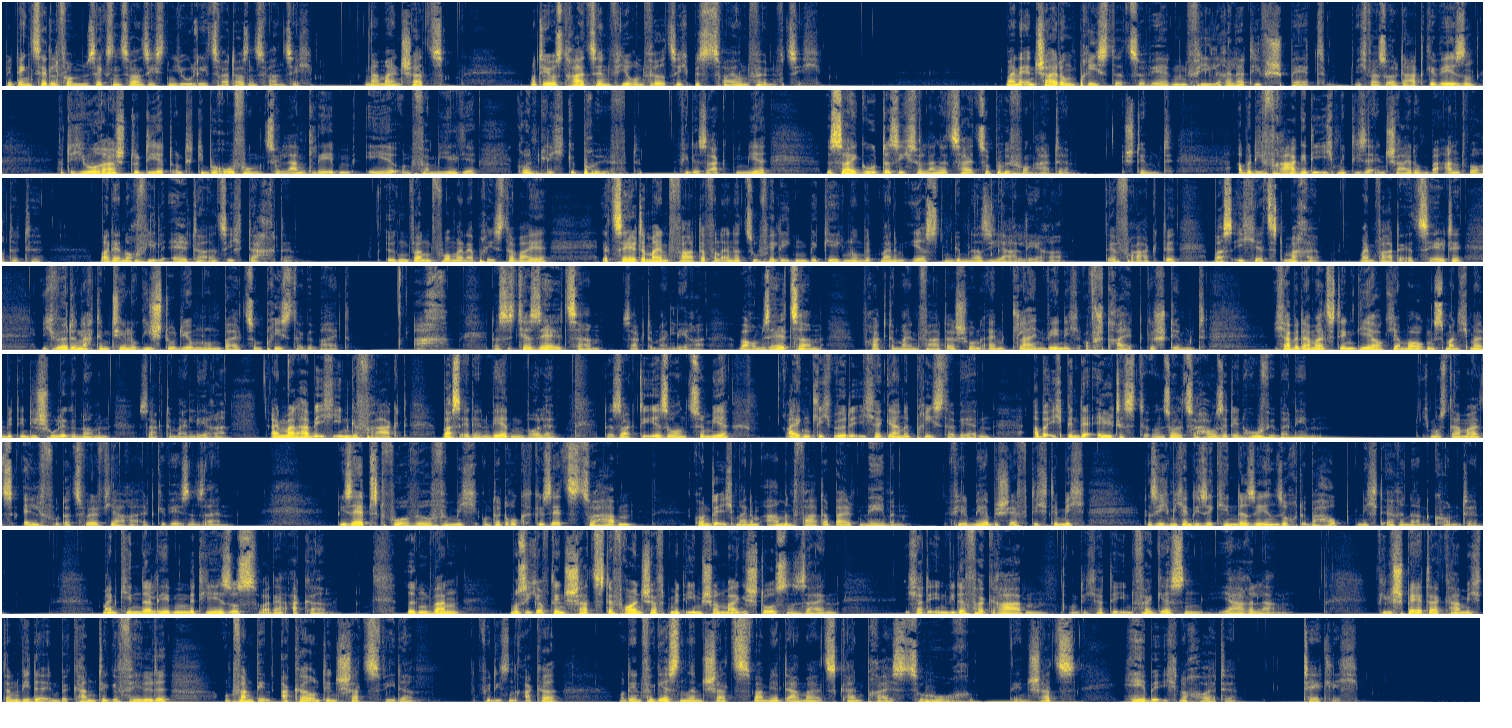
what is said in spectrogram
Bedenkzettel vom 26. Juli 2020. Na mein Schatz? Matthäus 13, 44 bis 52. Meine Entscheidung, Priester zu werden, fiel relativ spät. Ich war Soldat gewesen, hatte Jura studiert und die Berufung zu Landleben, Ehe und Familie gründlich geprüft. Viele sagten mir, es sei gut, dass ich so lange Zeit zur Prüfung hatte. Stimmt. Aber die Frage, die ich mit dieser Entscheidung beantwortete, war dennoch viel älter, als ich dachte. Irgendwann vor meiner Priesterweihe erzählte mein Vater von einer zufälligen Begegnung mit meinem ersten Gymnasiallehrer. Der fragte, was ich jetzt mache. Mein Vater erzählte, ich würde nach dem Theologiestudium nun bald zum Priester geweiht. Ach, das ist ja seltsam, sagte mein Lehrer. Warum seltsam? fragte mein Vater schon ein klein wenig auf Streit gestimmt. Ich habe damals den Georg ja morgens manchmal mit in die Schule genommen, sagte mein Lehrer. Einmal habe ich ihn gefragt, was er denn werden wolle. Da sagte ihr Sohn zu mir, eigentlich würde ich ja gerne Priester werden, aber ich bin der Älteste und soll zu Hause den Hof übernehmen. Ich muss damals elf oder zwölf Jahre alt gewesen sein. Die Selbstvorwürfe, mich unter Druck gesetzt zu haben, konnte ich meinem armen Vater bald nehmen. Vielmehr beschäftigte mich, dass ich mich an diese Kindersehnsucht überhaupt nicht erinnern konnte. Mein Kinderleben mit Jesus war der Acker. Irgendwann muss ich auf den Schatz der Freundschaft mit ihm schon mal gestoßen sein. Ich hatte ihn wieder vergraben, und ich hatte ihn vergessen jahrelang. Viel später kam ich dann wieder in bekannte Gefilde und fand den Acker und den Schatz wieder. Für diesen Acker und den vergessenen Schatz war mir damals kein Preis zu hoch. Den Schatz hebe ich noch heute täglich.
